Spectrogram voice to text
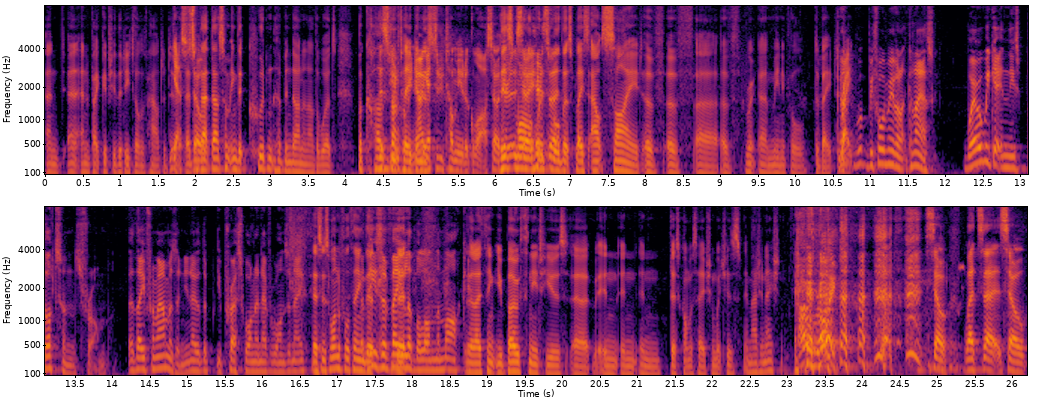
and, and, in fact gives you the details of how to do Yes, it. That- so- that- that's something that couldn't have been done, in other words, because you've taken Now I get this, to do Talmudic law. So this here's, moral so here's principle the, that's placed outside of, of, uh, of re- uh, meaningful debate. Can Right. w- before we move on, can I ask, where are we getting these buttons from? Are they from Amazon? You know, the, you press one and everyone's an atheist. There's this wonderful thing Are that these that- available on the market? that I think you both need to use uh, in, in, in this conversation, which is imagination. oh, right. so let's uh, so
